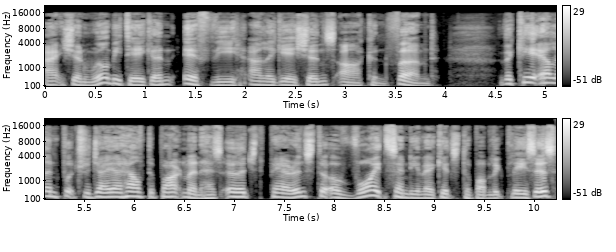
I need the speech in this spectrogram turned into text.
Action will be taken if the allegations are confirmed. The KL and Putrajaya Health Department has urged parents to avoid sending their kids to public places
